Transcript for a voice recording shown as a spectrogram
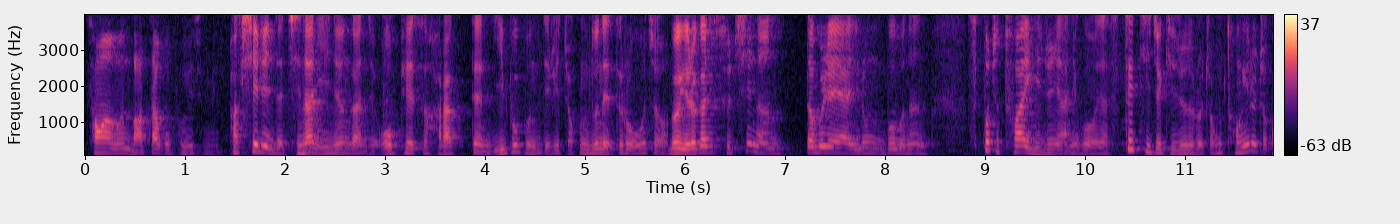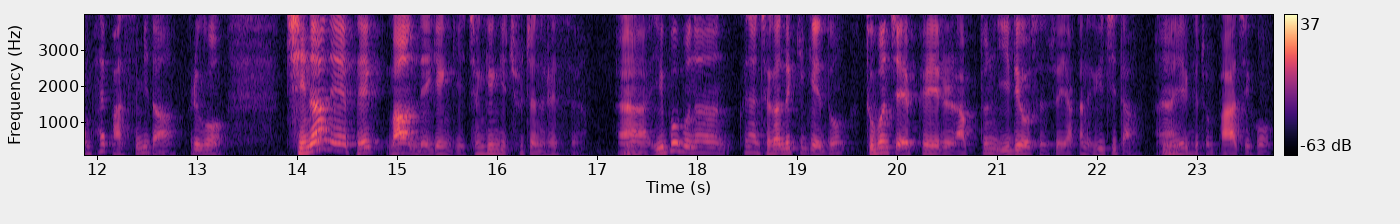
상황은 맞다고 보여집니다. 확실히 이제 지난 2년간 이제 OPS 하락된 이 부분들이 조금 눈에 들어오죠. 뭐 여러 가지 수치는 WAR 이런 부분은 스포츠투아이 기준이 아니고 그냥 스태티즈 기준으로 조금 통일을 조금 해봤습니다. 그리고 지난해 144경기 전경기 출전을 했어요. 아, 이 부분은 그냥 제가 느끼기에도 두 번째 FA를 앞둔 이대호 선수의 약간 의지다. 아, 이렇게 좀 봐지고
